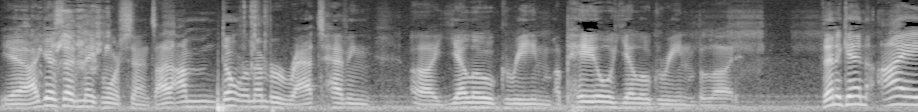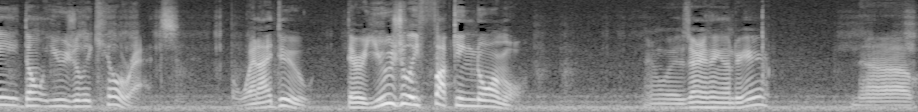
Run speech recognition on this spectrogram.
Yeah, I guess that'd make more sense. I I'm, don't remember rats having uh, a yellow green, a pale yellow green blood. Then again, I don't usually kill rats. But when I do, they're usually fucking normal. And is there anything under here? No.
